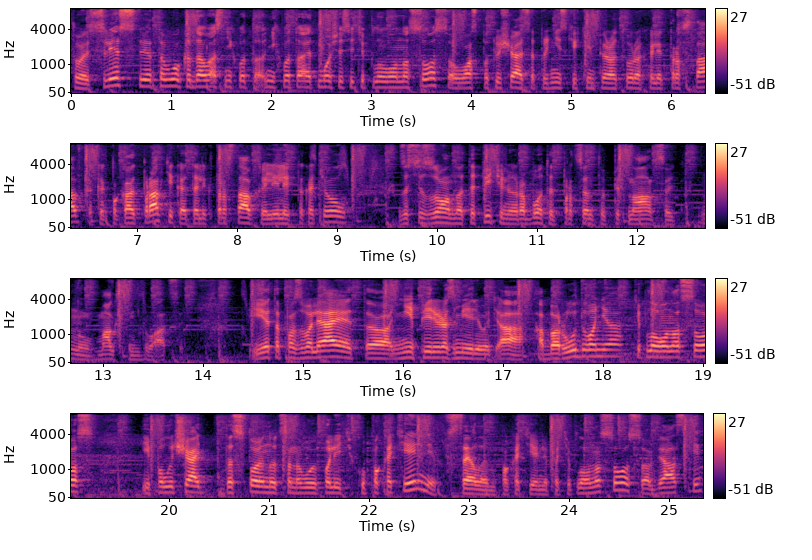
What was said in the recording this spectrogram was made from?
То есть вследствие того, когда у вас не хватает, не хватает мощности теплового насоса, у вас подключается при низких температурах электроставка. Как показывает практика, это электроставка или электрокотел за сезон отопительный работает процентов 15, ну максимум 20. И это позволяет э, не переразмеривать а, оборудование теплового насоса, и получать достойную ценовую политику по котельне, в целом по котельне, по теплонасосу, обвязке,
